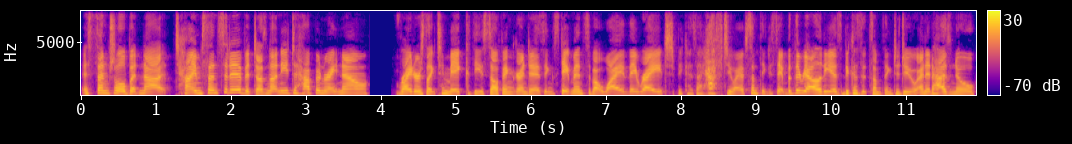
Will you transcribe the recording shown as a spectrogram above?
essential but not time sensitive. It does not need to happen right now writers like to make these self-aggrandizing statements about why they write because I have to, I have something to say. But the reality is because it's something to do and it has no,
